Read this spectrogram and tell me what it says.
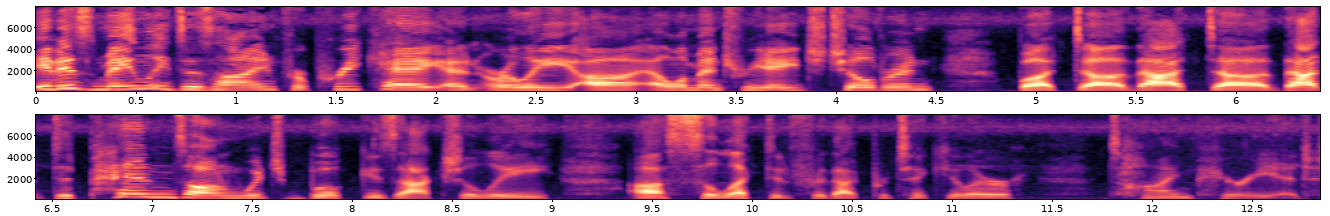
It is mainly designed for pre-K and early uh, elementary age children, but uh, that, uh, that depends on which book is actually uh, selected for that particular time period.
